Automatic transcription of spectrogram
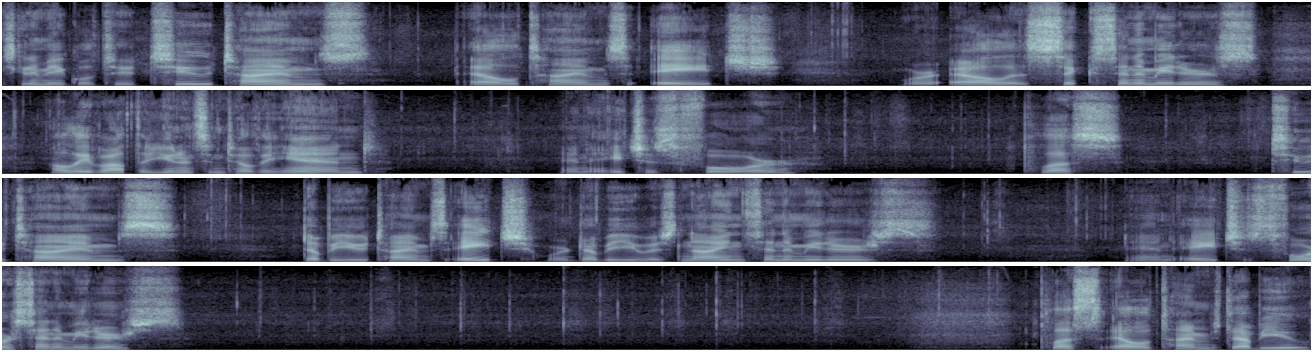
is going to be equal to 2 times L times H, where L is 6 centimeters. I'll leave out the units until the end. And H is 4, plus 2 times W times H, where W is 9 centimeters, and H is 4 centimeters. plus L times W,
